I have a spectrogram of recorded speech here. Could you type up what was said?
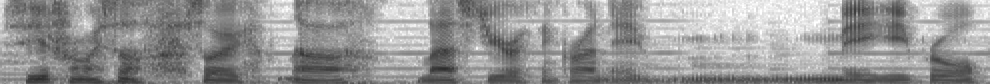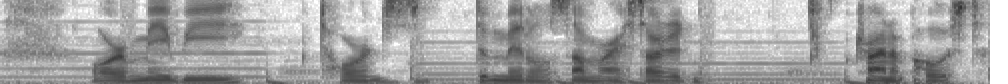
see it for myself. So I, uh, last year, I think around a- May, April, or maybe towards the middle summer, I started trying to post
